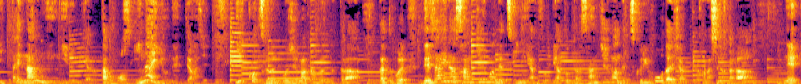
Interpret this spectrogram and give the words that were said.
一体何人いるみたいな、多分いないよねって話。1個作るのに50万かかるんだったら、だってこれデザイナー30万で月に雇ったら30万で作り放題じゃんっていう話だだから、ね、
